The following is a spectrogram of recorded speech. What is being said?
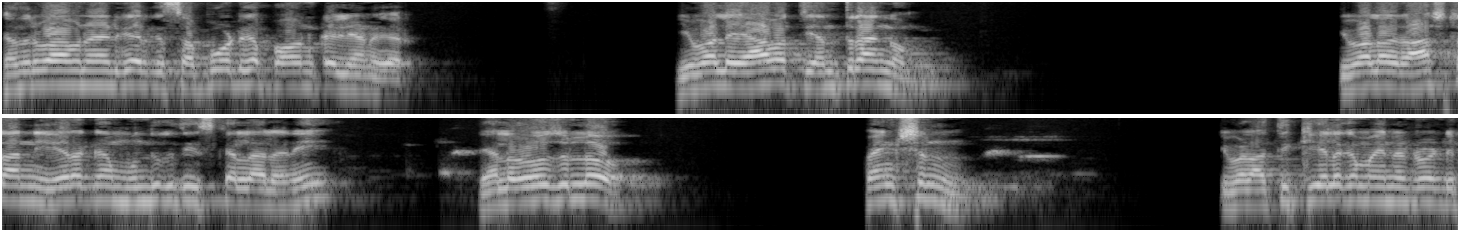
చంద్రబాబు నాయుడు గారికి సపోర్ట్గా పవన్ కళ్యాణ్ గారు. ఇవాళ యావత్ యంత్రాంగం ఇవాళ రాష్ట్రాన్ని ఏ రకంగా ముందుకు తీసుకెళ్ళాలని నెల రోజుల్లో పెన్షన్ ఇవాళ అతి కీలకమైనటువంటి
